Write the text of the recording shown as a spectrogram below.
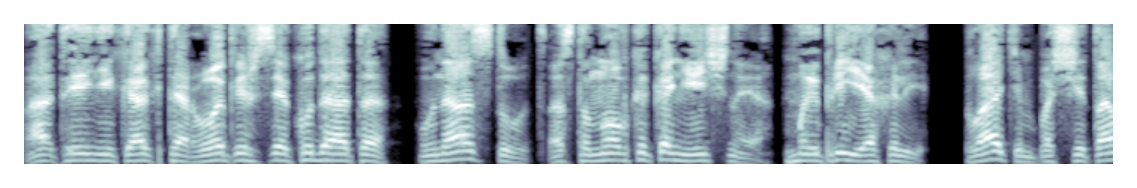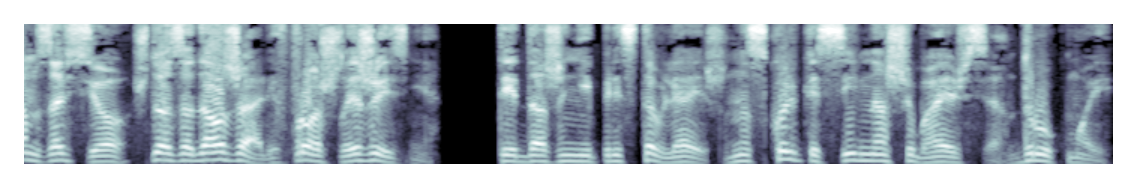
«А ты никак торопишься куда-то? У нас тут остановка конечная. Мы приехали. Платим по счетам за все, что задолжали в прошлой жизни». «Ты даже не представляешь, насколько сильно ошибаешься, друг мой.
